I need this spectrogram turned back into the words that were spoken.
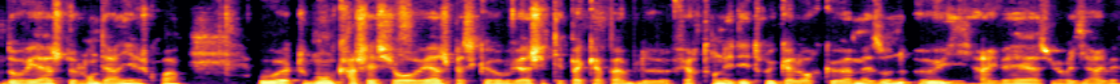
d'OVH de l'an dernier, je crois, où euh, tout le monde crachait sur OVH parce que OVH n'était pas capable de faire tourner des trucs alors que Amazon, eux, ils y arrivaient, Azure, ils y arrivaient.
